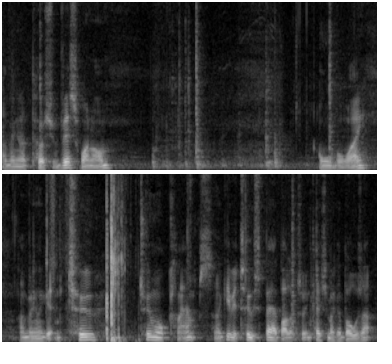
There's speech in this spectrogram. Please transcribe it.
I'm going to push this one on I'm going to get two two more clamps. I'll give you two spare bollocks in case you make a balls up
